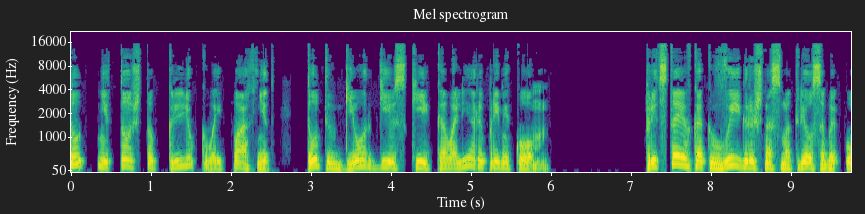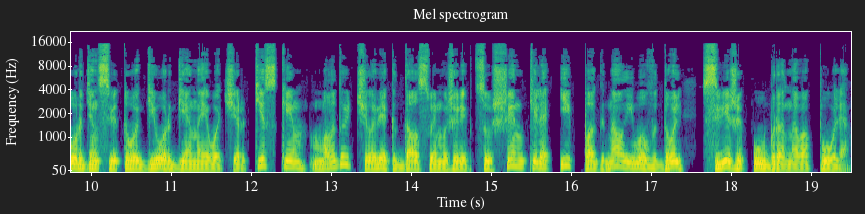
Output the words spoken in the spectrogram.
«Тут не то, что клюквой пахнет, тут в георгиевские кавалеры прямиком. Представив, как выигрышно смотрелся бы орден святого Георгия на его черкеске, молодой человек дал своему жеребцу шенкеля и погнал его вдоль свежеубранного поля.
